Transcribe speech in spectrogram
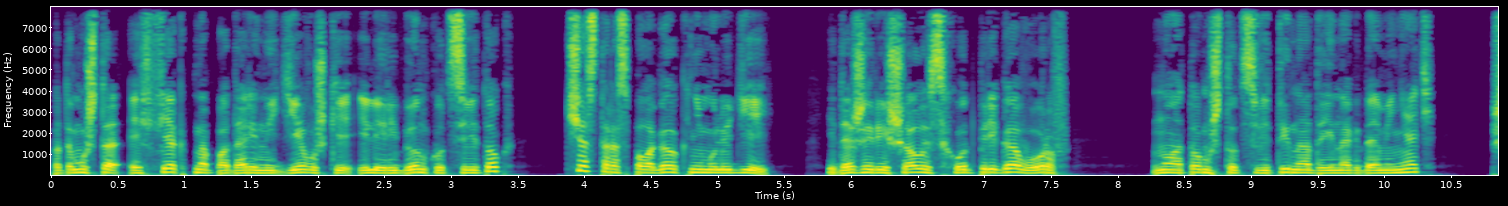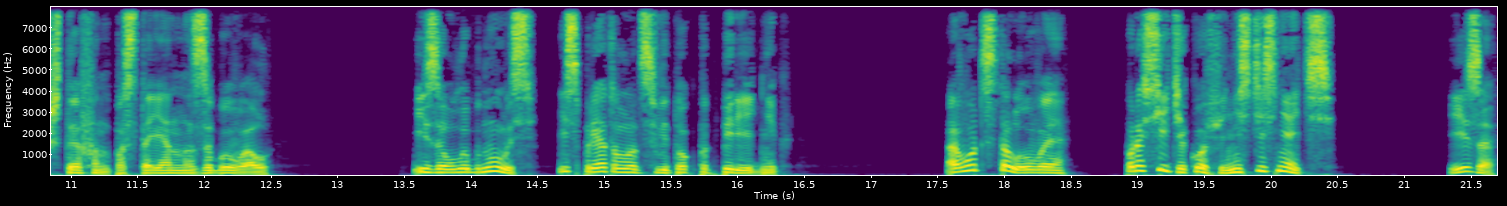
потому что эффектно подаренный девушке или ребенку цветок часто располагал к нему людей и даже решал исход переговоров. Но о том, что цветы надо иногда менять, Штефан постоянно забывал. Иза улыбнулась и спрятала цветок под передник. «А вот столовая. Просите кофе, не стесняйтесь». «Иза?»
